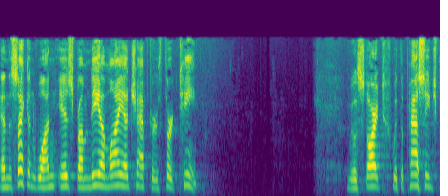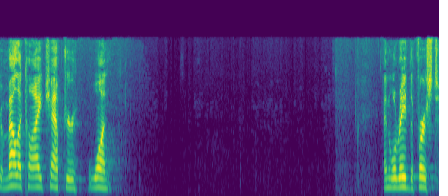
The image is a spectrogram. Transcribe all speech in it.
And the second one is from Nehemiah chapter 13. We'll start with the passage from Malachi chapter 1. And we'll read the first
